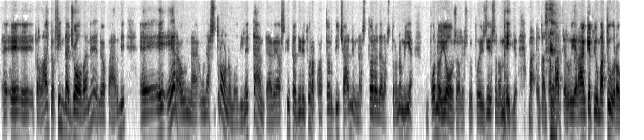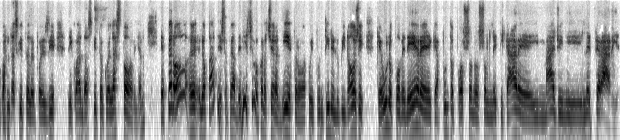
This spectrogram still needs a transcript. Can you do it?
eh, eh, tra l'altro, fin da giovane, Leopardi, eh, era un, un astronomo dilettante, aveva scritto addirittura a 14 anni una storia dell'astronomia, un po' noiosa, le sue poesie sono meglio, ma d'altra parte lui era anche più maturo quando ha scritto le poesie di quando ha scritto quella storia. No? E però eh, Leopardi sapeva benissimo cosa c'era dietro a quei puntini luminosi che uno può vedere e che appunto possono solleticare immagini letterarie.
